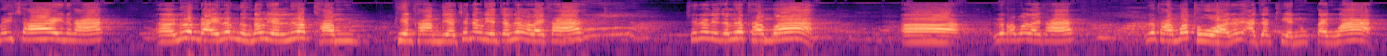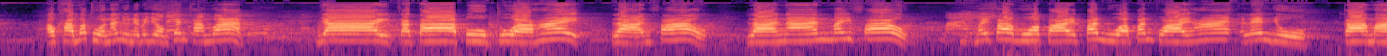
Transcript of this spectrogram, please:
ไม่ใช่นะคะเอ่อเรื่องใดเรื่องหนึ่งนักเรียนเลือกคำเพียงคำเดียวเช่นนักเรียนจะเลือกอะไรคะเช่นนักเรียนจะเลือกคำว่าเอ่อเลือกคำว่าอะไรคะ เลือกคำว่าถั่วนั่นอาจจะเขียนแต่งว่า เอาคำว่าถั่วนั้นอยู่ในประโยค เช่นคำว่า ยายกระตาปลูกถั่วให้หลานเฝ้า หลานนั้นไม่เฝ้า ไม่เฝ้ามัวไปปั้นวัว ปั้นควายให้เล่นอยู่ กามา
